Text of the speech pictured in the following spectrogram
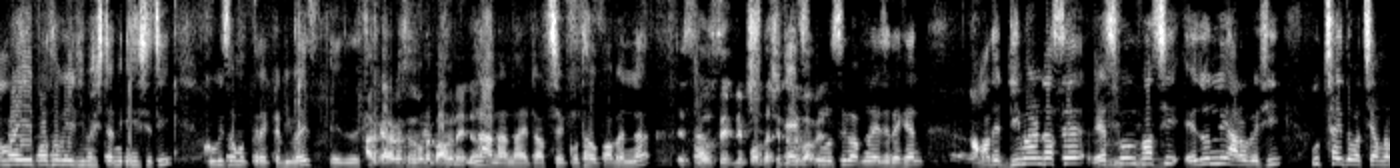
আমরা এই প্রথম এই ডিভাইসটা নিয়ে এসেছি। খুবই চমৎকার একটা ডিভাইস এই যে আর কারও কাছে তো মনে পাবেন এটা? না না না এটা হচ্ছে কোথাও পাবেন না। এক্সক্লুসিভলি পদ্মা সেতুতে পাবেন। এক্সক্লুসিভ আপনারা এই যে দেখেন আমাদের ডিমান্ড আছে রেসপন্স পাচ্ছি এজন্যই আরও বেশি উৎসাহিত পাচ্ছি আমরা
